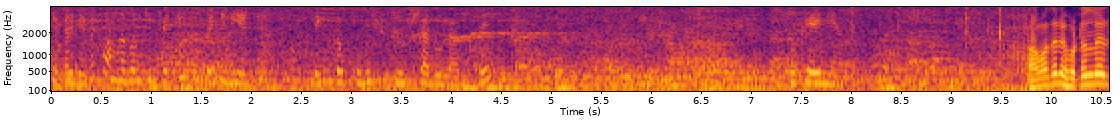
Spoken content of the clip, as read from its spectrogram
সেটাই দেবে। তো আমরা বলেছি পেটি তো পেটি দিয়েছে। দেখতে তো খুবই সুস্বাদু লাগছে। তো খেয়ে নিয়ে আমাদের হোটেলের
